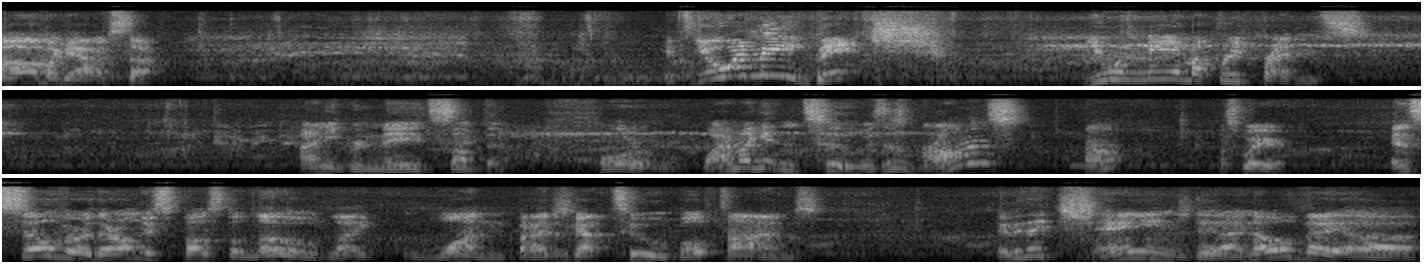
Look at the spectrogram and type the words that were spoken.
Oh my god, I'm stuck. It's you and me, bitch. You and me and my three friends. I need grenades, something horrible. Why am I getting two? Is this bronze? Huh? That's weird. In silver, they're only supposed to load, like, one, but I just got two both times. Maybe they changed it. I know they, uh...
